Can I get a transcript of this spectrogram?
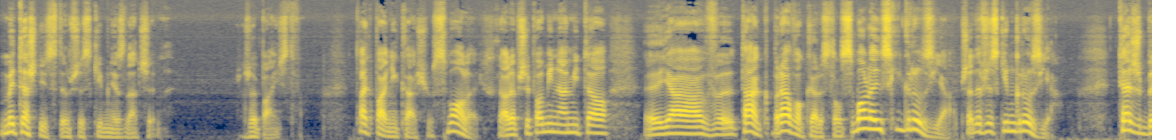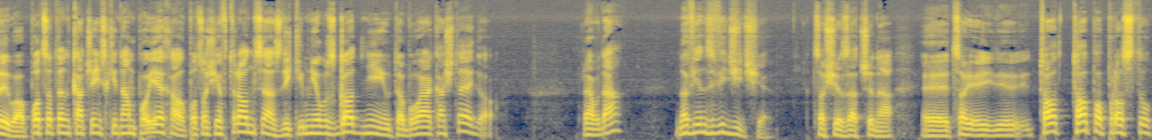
My też nic w tym wszystkim nie znaczymy, proszę Państwa. Tak, pani Kasiu, Smoleńsk, ale przypomina mi to, y, ja, w, tak, brawo Kerston, Smoleńsk i Gruzja, przede wszystkim Gruzja też było. Po co ten Kaczyński tam pojechał? Po co się wtrąca? Z nikim nie uzgodnił? To była jakaś tego. Prawda? No więc widzicie, co się zaczyna. E, co, e, to, to po prostu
